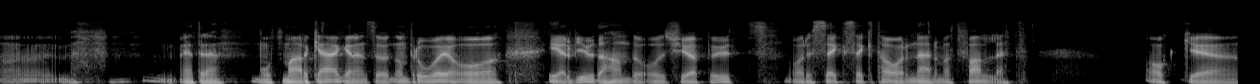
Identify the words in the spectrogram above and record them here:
äh, heter det, mot markägaren, så de provade ju att erbjuda han att köpa ut var det sex hektar närmast fallet. Och äh,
